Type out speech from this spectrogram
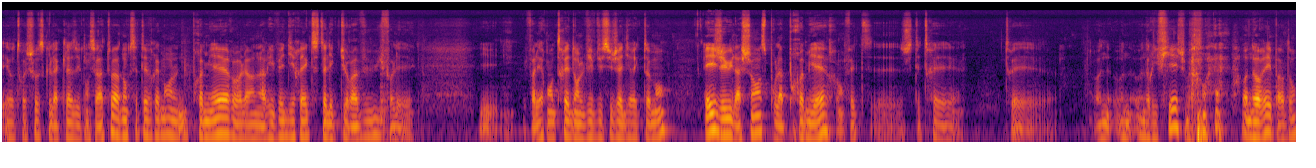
et autre chose que la classe du conservatoire. Donc c'était vraiment une première, voilà, on arrivait direct, c'était lecture à vue, il fallait, il, il, fallait rentrer dans le vif du sujet directement. Et j'ai eu la chance pour la première, en fait, euh, j'étais très, très on, honorifié, je sais pas, honoré, pardon,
